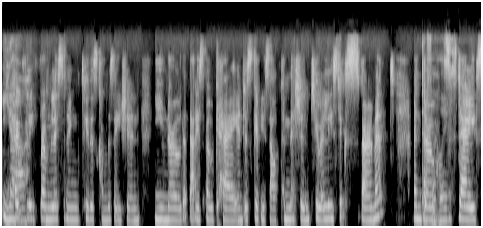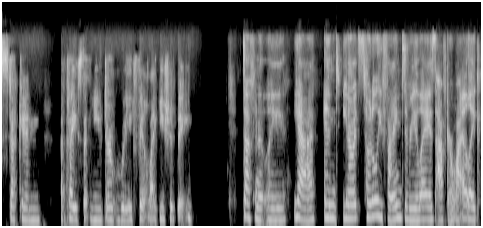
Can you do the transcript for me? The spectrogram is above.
Yeah. Hopefully, from listening to this conversation, you know that that is okay and just give yourself permission to at least experiment and Definitely. don't stay stuck in a place that you don't really feel like you should be. Definitely. Yeah. And, you know, it's totally fine to realize after a while, like,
